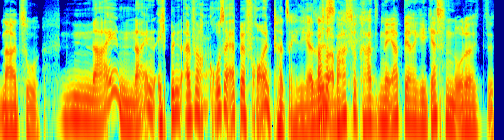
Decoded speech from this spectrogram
Nahezu. Nein, nein, ich bin einfach großer Erdbeerfreund tatsächlich. Also es- aber hast du gerade eine Erdbeere gegessen oder du,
